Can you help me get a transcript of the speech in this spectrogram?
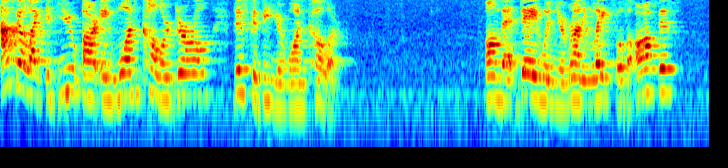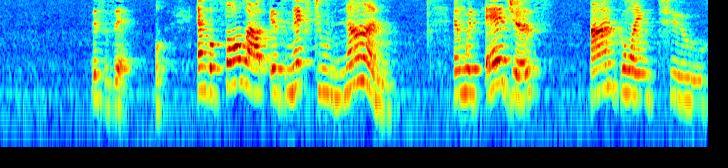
I feel like if you are a one color girl, this could be your one color. On that day when you're running late for the office, this is it. And the fallout is next to none. And with edges, I'm going to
